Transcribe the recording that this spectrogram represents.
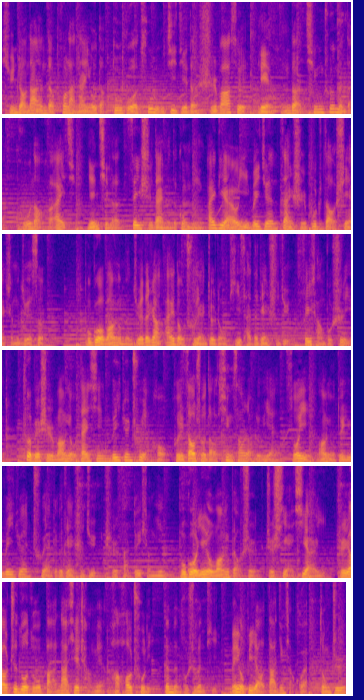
寻找纳恩的泼辣男友等，度过粗鲁季节的十八岁脸红的青春们的苦恼和爱情，引起了 Z 时代们的共鸣。IDLE 微娟暂时不知道饰。演什么角色？不过网友们觉得让爱豆出演这种题材的电视剧非常不适应，特别是网友担心薇娟出演后会遭受到性骚扰留言，所以网友对于薇娟出演这个电视剧持反对声音。不过也有网友表示，只是演戏而已，只要制作组把那些场面好好处理，根本不是问题，没有必要大惊小怪。总之，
